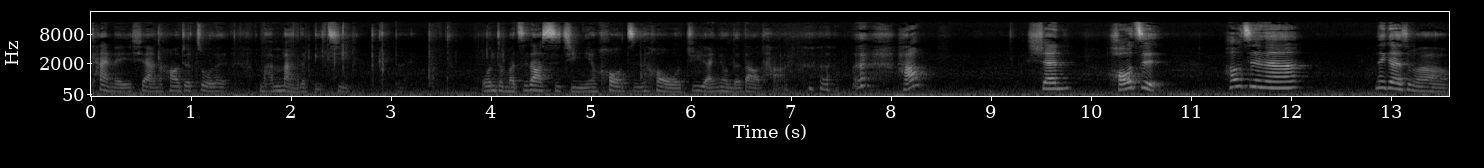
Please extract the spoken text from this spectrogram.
看了一下，然后就做了满满的笔记。我怎么知道十几年后之后我居然用得到它？好，生。猴子，猴子呢？那个什么，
